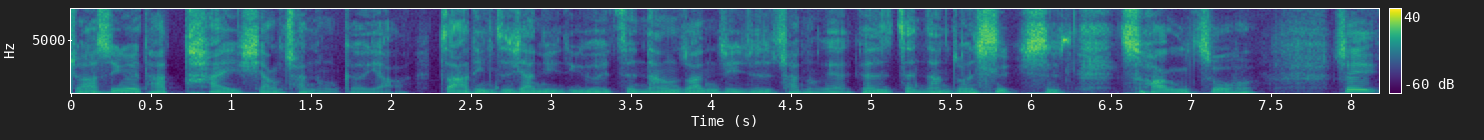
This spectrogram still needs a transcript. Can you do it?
主要是因为它太像传统歌谣，乍听之下你以为整张专辑就是传统歌谣，但是整张专辑是创作，所以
